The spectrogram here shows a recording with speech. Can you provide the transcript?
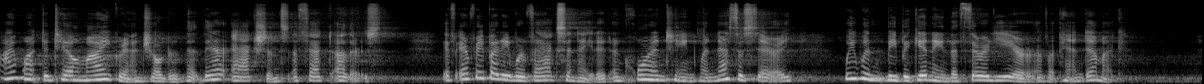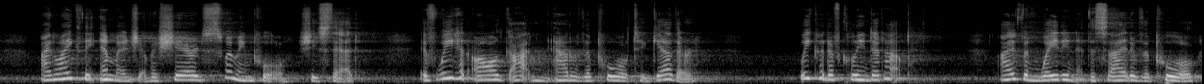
I want to tell my grandchildren that their actions affect others. If everybody were vaccinated and quarantined when necessary, we wouldn't be beginning the third year of a pandemic. I like the image of a shared swimming pool, she said. If we had all gotten out of the pool together, we could have cleaned it up. I've been waiting at the side of the pool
